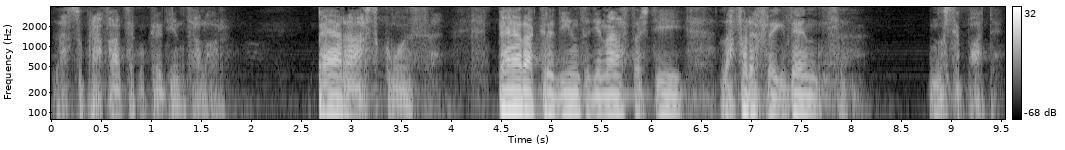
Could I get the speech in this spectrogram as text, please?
la suprafață cu credința lor. Pera ascunsă, pera credință din asta, știi, la fără frecvență, nu se poate.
